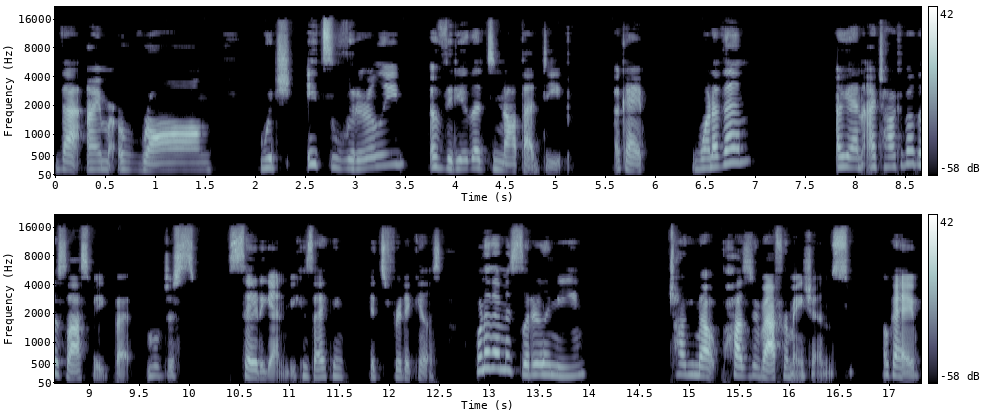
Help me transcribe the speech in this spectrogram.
that I'm wrong, which it's literally a video that's not that deep. Okay. One of them, again, I talked about this last week, but we'll just say it again because I think it's ridiculous. One of them is literally me talking about positive affirmations. Okay.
